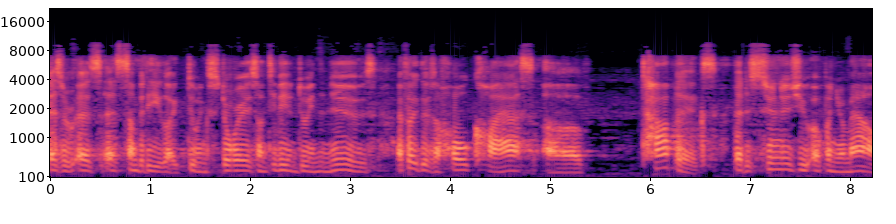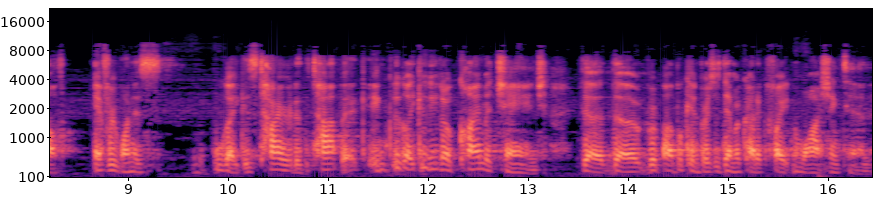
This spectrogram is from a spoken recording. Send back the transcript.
as, a, as, as somebody like doing stories on TV and doing the news, I feel like there's a whole class of topics that as soon as you open your mouth, everyone is like is tired of the topic. Like you know, climate change, the the Republican versus Democratic fight in Washington,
